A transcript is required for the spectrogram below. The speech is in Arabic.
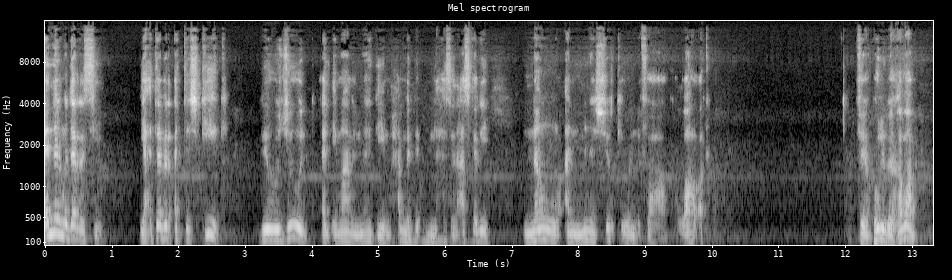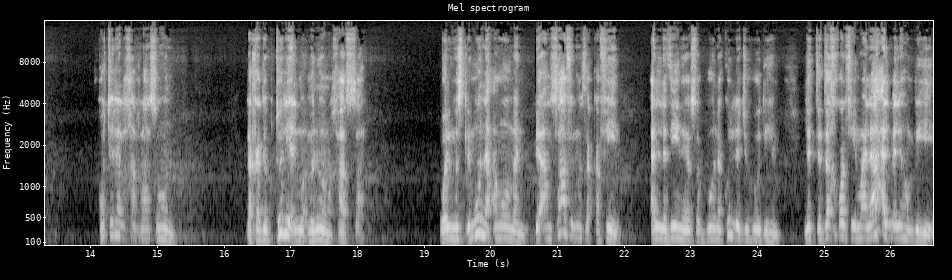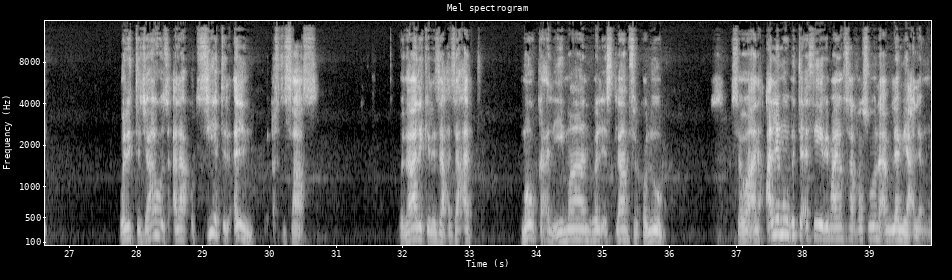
أن المدرسي يعتبر التشكيك بوجود الإمام المهدي محمد بن الحسن العسكري نوعا من الشرك والنفاق. الله أكبر. فيقول بغضب قتل الخراصون. لقد ابتلي المؤمنون خاصة والمسلمون عموما بأنصاف المثقفين الذين يصبون كل جهودهم للتدخل فيما لا علم لهم به وللتجاوز على قدسية العلم والاختصاص وذلك لزعزعة موقع الإيمان والإسلام في القلوب سواء علموا بتأثير ما يخرصون أم لم يعلموا.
